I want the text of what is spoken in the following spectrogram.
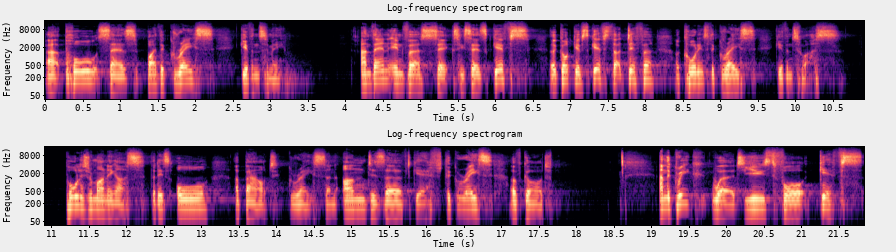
uh, Paul says, By the grace given to me. And then in verse 6, he says, Gifts, that God gives gifts that differ according to the grace given to us. Paul is reminding us that it's all about grace, an undeserved gift, the grace of God. And the Greek word used for gifts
